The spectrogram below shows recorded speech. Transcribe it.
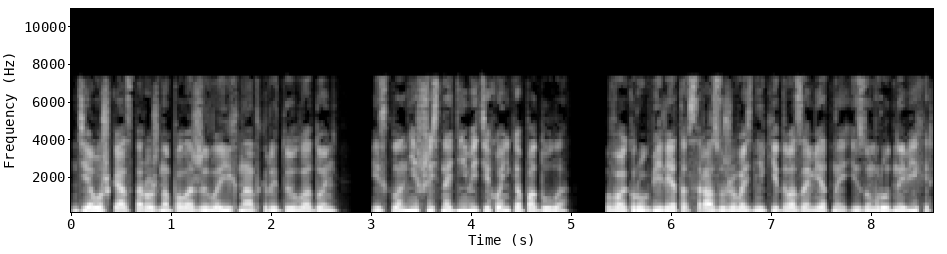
Девушка осторожно положила их на открытую ладонь и, склонившись над ними, тихонько подула. Вокруг билета сразу же возник едва заметный изумрудный вихрь,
